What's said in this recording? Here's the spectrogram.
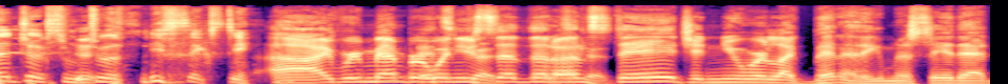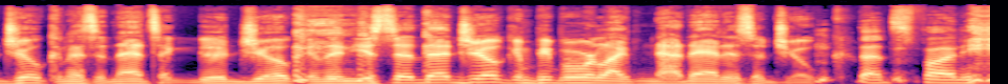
that joke's from 2016. I remember when you good. said that It's on good. stage, and you were like, Ben, I think I'm going to say that joke. And I said, That's a good joke. And then you said that joke, and people were like, Now that is a joke. That's funny.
